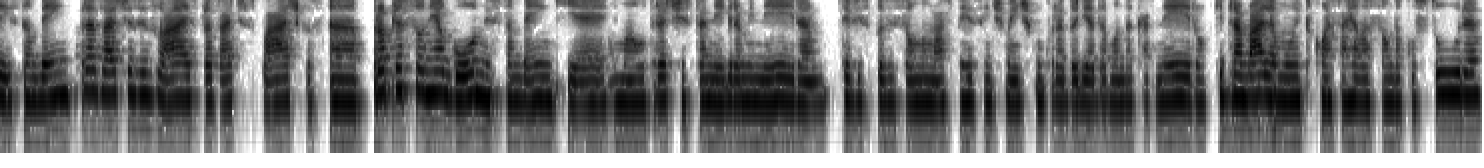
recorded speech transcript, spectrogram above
têxteis também para as artes visuais, para as artes plásticas. A própria Sônia Gomes também, que é uma outra artista negra mineira, teve exposição no MASP recentemente com curadoria da Amanda Carneiro, que trabalha muito com essa relação da costura.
